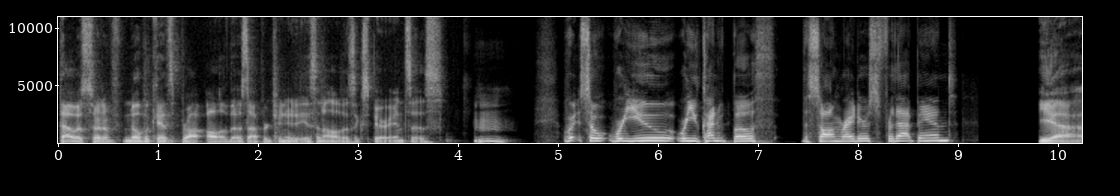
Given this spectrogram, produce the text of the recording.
that was sort of Noble Kids brought all of those opportunities and all of those experiences. Mm. So were you were you kind of both the songwriters for that band? Yeah,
